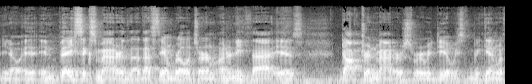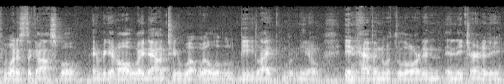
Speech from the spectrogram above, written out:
you know, in, in basics matter, that's the umbrella term. Underneath that is doctrine matters, where we deal, we begin with what is the gospel, and we get all the way down to what will be like, you know, in heaven with the Lord in, in eternity.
